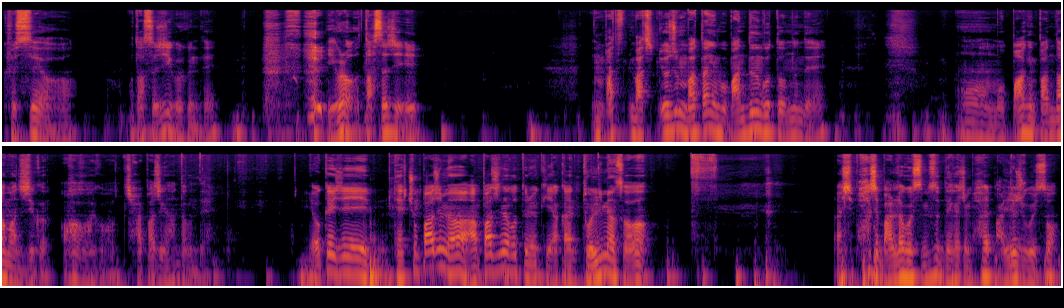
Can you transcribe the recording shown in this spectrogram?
글쎄요. 어디다 쓰지, 이걸 근데? 이걸 어디다 쓰지? 마, 마, 요즘 마땅히 뭐 만드는 것도 없는데. 어뭐 빠긴 빤다만 지금. 아 이거 잘 빠지긴 한다 근데. 이렇게 이제 대충 빠지면 안 빠지는 것들 이렇게 약간 돌리면서. 아씨 하지 말라고 했으면서 내가 좀 하, 알려주고 있어.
